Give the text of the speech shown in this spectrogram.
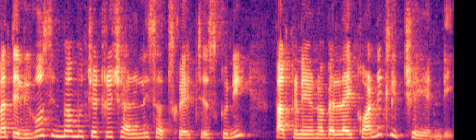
మా తెలుగు సినిమా ముచ్చట్లు ఛానల్ని సబ్స్క్రైబ్ చేసుకుని పక్కనే ఉన్న బెల్ ఐకాన్ని క్లిక్ చేయండి.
